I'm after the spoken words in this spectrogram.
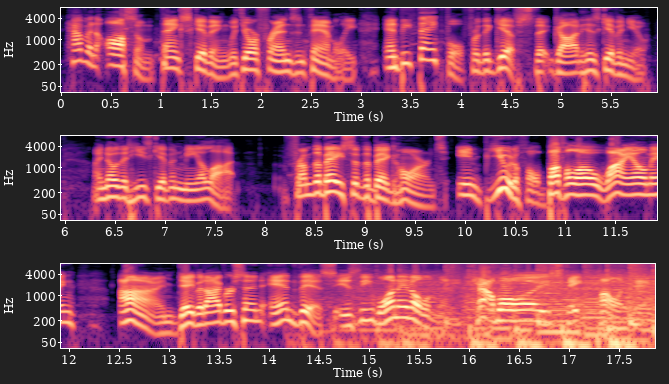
Have an awesome Thanksgiving with your friends and family, and be thankful for the gifts that God has given you. I know that He's given me a lot. From the base of the Bighorns in beautiful Buffalo, Wyoming, I'm David Iverson, and this is the one and only Cowboy State Politics.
